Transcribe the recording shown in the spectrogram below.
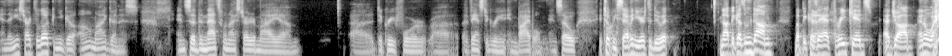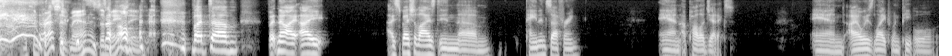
And then you start to look and you go, oh my goodness. And so then that's when I started my um, uh, degree for uh, advanced degree in Bible. And so it took me seven years to do it. Not because I'm dumb, but because Yeah. I had three kids, a job, and a wife. It's impressive, man. It's So- amazing. but um, but no, I I, I specialized in um, pain and suffering and apologetics. And I always liked when people,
